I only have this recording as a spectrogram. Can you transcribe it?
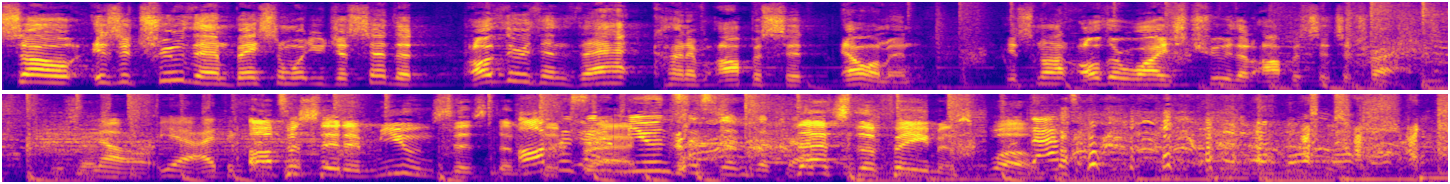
So, is it true then, based on what you just said, that other than that kind of opposite element, it's not otherwise true that opposites attract? No, yeah, I think that's Opposite immune systems. opposite attract. immune systems attract. That's the famous quote. That's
